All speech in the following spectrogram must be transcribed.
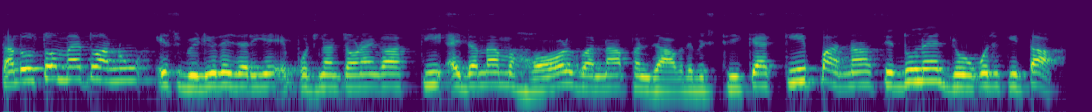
ਤਾਂ ਦੋਸਤੋ, ਮੈਂ ਤੁਹਾਨੂੰ ਇਸ ਵੀਡੀਓ ਦੇ ਜ਼ਰੀਏ ਇਹ ਪੁੱਛਣਾ ਚਾਹਣਾਗਾ ਕਿ ਇਦਾਂ ਦਾ ਮਾਹੌਲ ਬਣਨਾ ਪੰਜਾਬ ਦੇ ਵਿੱਚ ਠੀਕ ਹੈ? ਕੀ ਭਾਨਾ ਸਿੱਧੂ ਨੇ ਜੋ ਕੁਝ ਕੀਤਾ,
